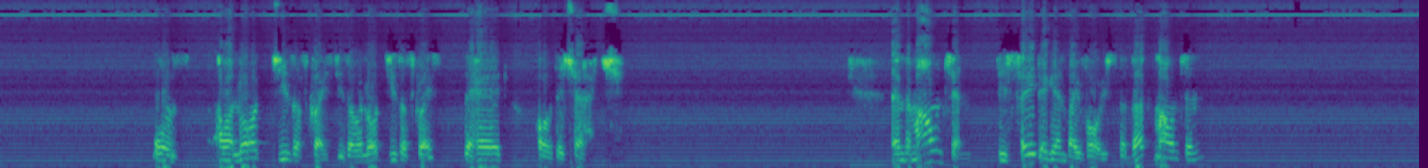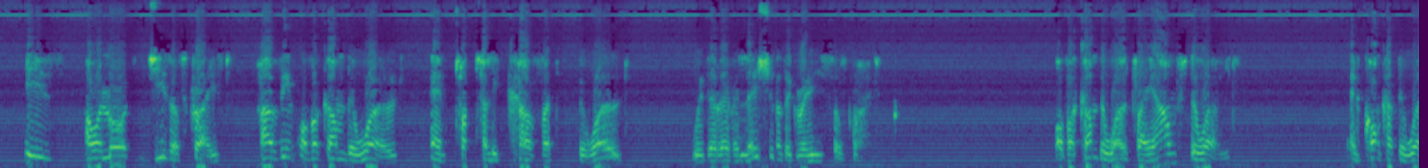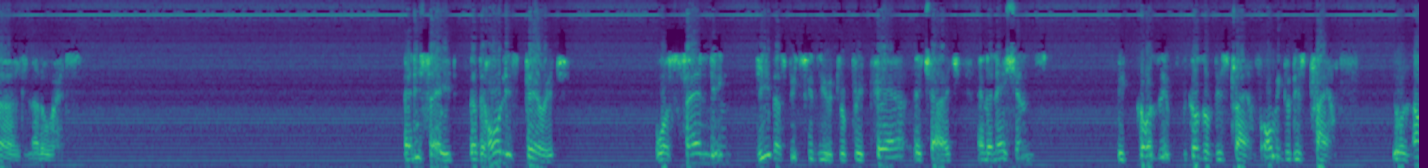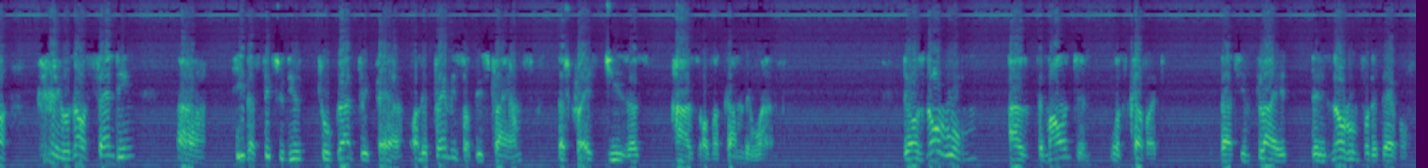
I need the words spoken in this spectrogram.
was our Lord Jesus Christ. Is our Lord Jesus Christ the head of the church? And the mountain, he said again by voice, that that mountain is our Lord Jesus Christ having overcome the world and totally covered the world with the revelation of the grace of God. Overcome the world, triumphed the world, and conquered the world, in other words. And he said that the Holy Spirit was sending he that speaks with you to prepare the church and the nations because of, because of this triumph, owing to this triumph. He was now, he was now sending uh, he that speaks with you to grant prepare on the premise of this triumph that Christ Jesus has overcome the world. There was no room as the mountain was covered that implied there is no room for the devil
